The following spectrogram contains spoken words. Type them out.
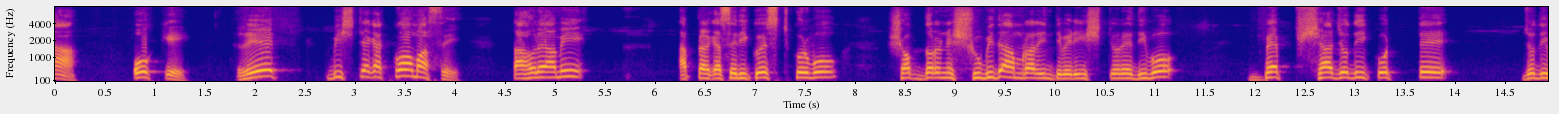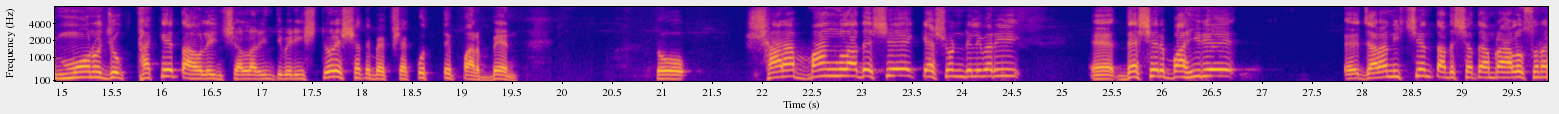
না, ওকে রেট বিশ টাকা কম আছে, তাহলে আমি আপনার কাছে রিকোয়েস্ট করব, সব ধরনের সুবিধা আমরা রিন্তিবেডি স্টোরে দিব। ব্যবসা যদি করতে যদি মনোযোগ থাকে, তাহলে ইনশাল্লাহ রিন্তিবেডি স্টোরের সাথে ব্যবসা করতে পারবেন। তো সারা বাংলাদেশে ক্যাশ অন ডেলিভারি দেশের বাহিরে যারা নিচ্ছেন, তাদের সাথে আমরা আলোচনা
